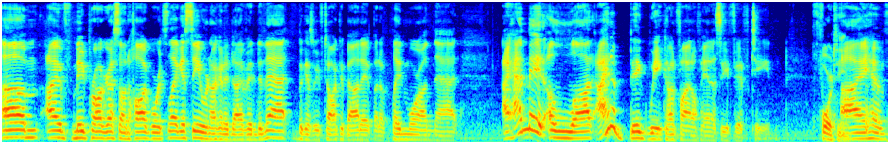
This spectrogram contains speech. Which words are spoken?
um, I've made progress on Hogwarts Legacy. We're not going to dive into that because we've talked about it, but I've played more on that. I had made a lot. I had a big week on Final Fantasy 15. 14 I have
